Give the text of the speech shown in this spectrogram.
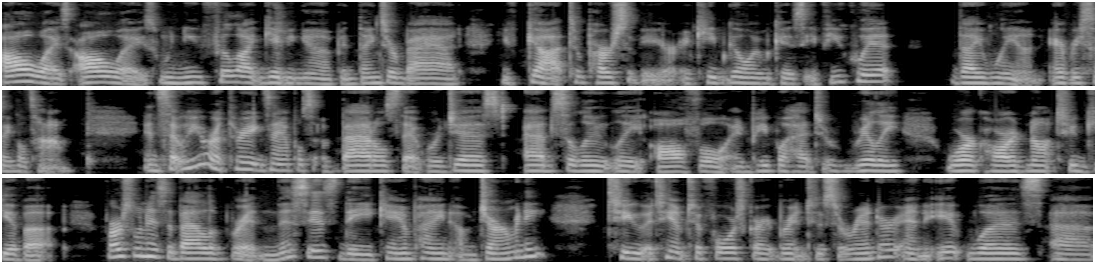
Always, always, when you feel like giving up and things are bad, you've got to persevere and keep going because if you quit, they win every single time. And so here are three examples of battles that were just absolutely awful and people had to really work hard not to give up. First one is the Battle of Britain. This is the campaign of Germany to attempt to force Great Britain to surrender and it was uh,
